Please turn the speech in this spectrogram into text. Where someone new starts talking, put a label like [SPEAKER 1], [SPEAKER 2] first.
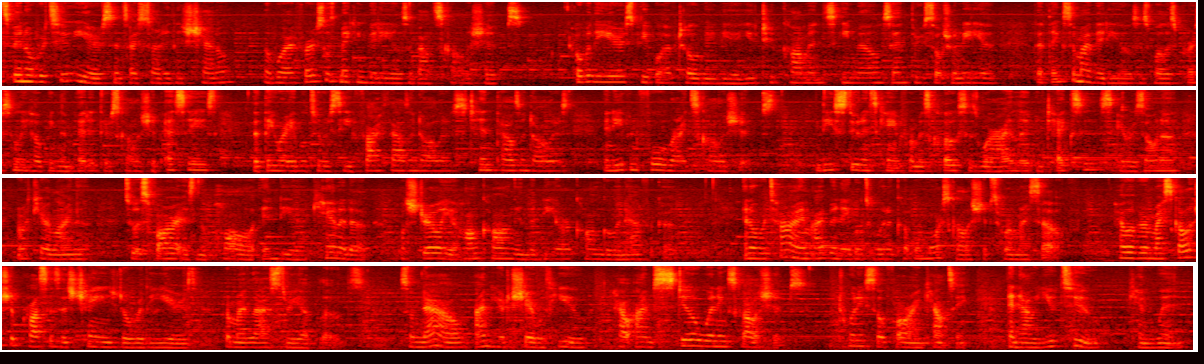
[SPEAKER 1] It's been over two years since I started this channel, of where I first was making videos about scholarships. Over the years, people have told me via YouTube comments, emails, and through social media that thanks to my videos, as well as personally helping them edit their scholarship essays, that they were able to receive $5,000, $10,000, and even full ride scholarships. These students came from as close as where I live in Texas, Arizona, North Carolina, to as far as Nepal, India, Canada, Australia, Hong Kong, and the DR Congo in Africa. And over time, I've been able to win a couple more scholarships for myself. However, my scholarship process has changed over the years from my last three uploads. So now, I'm here to share with you how I'm still winning scholarships, 20 so far and counting, and how you too can win.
